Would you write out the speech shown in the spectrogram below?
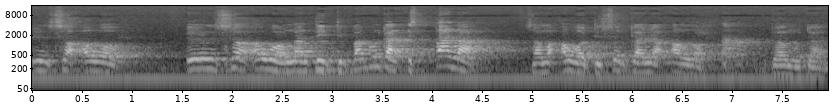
insya Allah Insya Allah nanti dibangunkan istana sama Allah di surganya Allah. Mudah-mudahan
